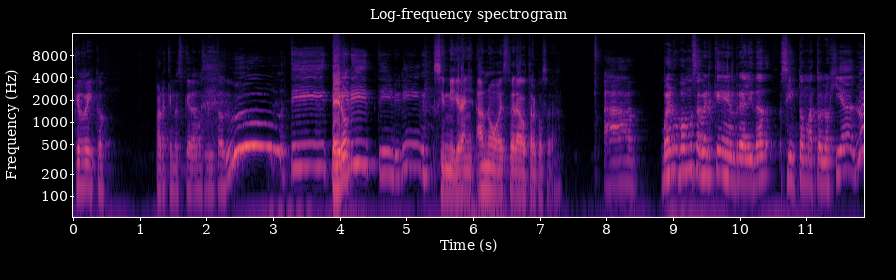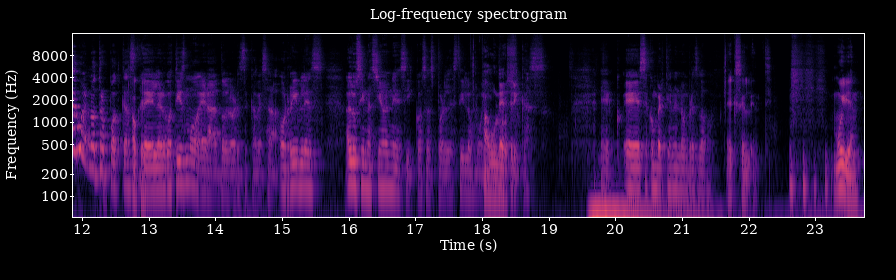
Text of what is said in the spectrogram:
Qué rico. Para que nos quedamos así todos. Uh, Pero sin migraña. Ah, no, esto era otra cosa. Ah, bueno, vamos a ver que en realidad sintomatología, luego en otro podcast del ergotismo era dolores de cabeza horribles, alucinaciones y cosas por el estilo muy tétricas. Eh, eh, se convertían en hombres lobo. Excelente. Muy bien.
